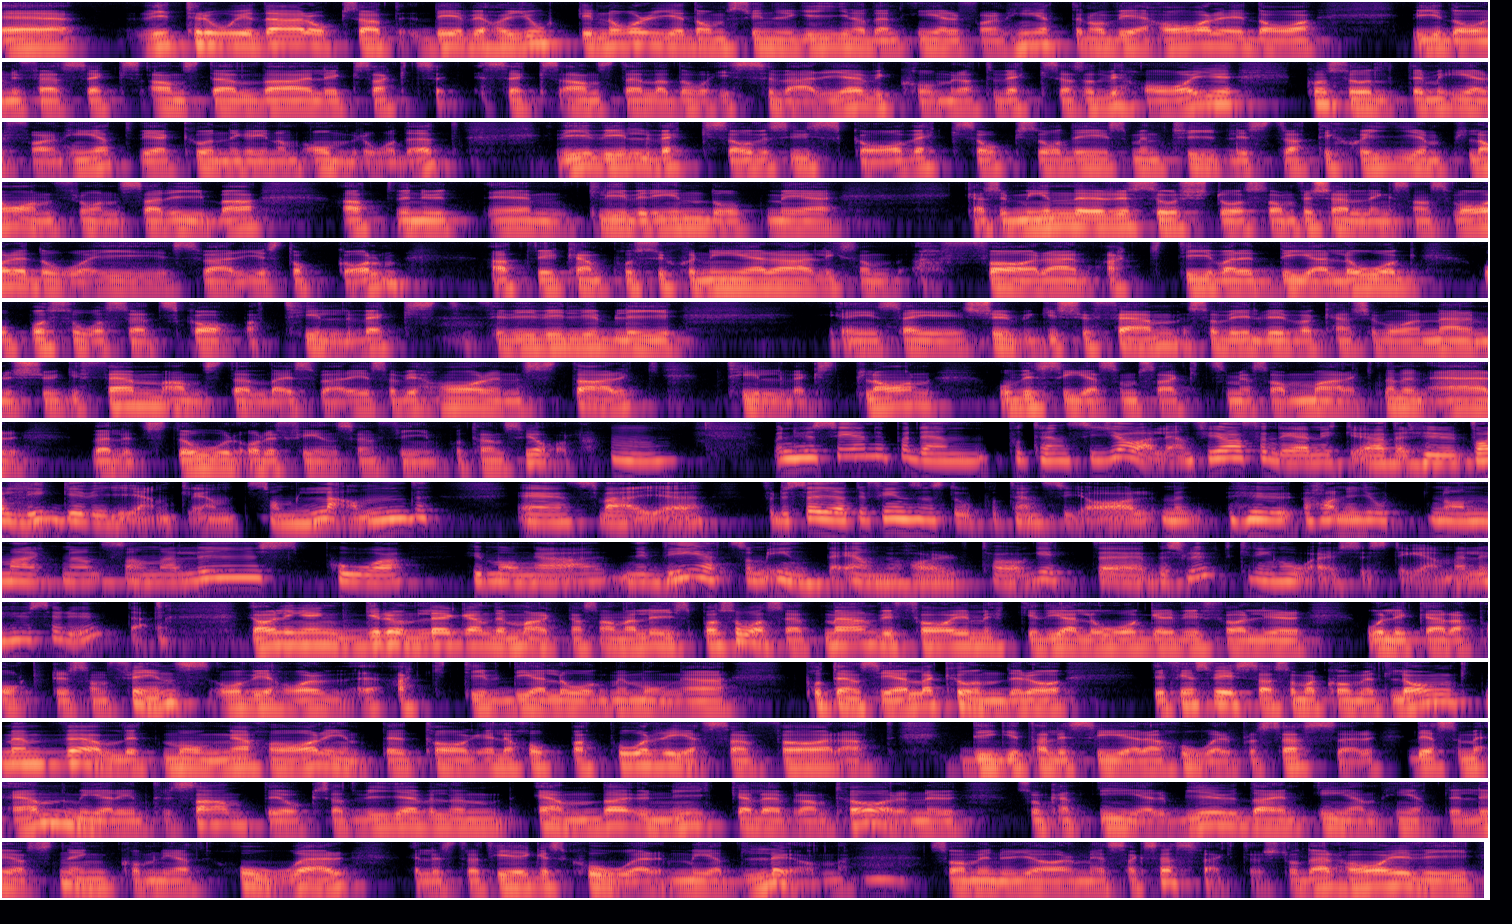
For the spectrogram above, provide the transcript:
Eh, vi tror ju där också att det vi har gjort i Norge, de synergierna och den erfarenheten och vi har idag vi är idag ungefär sex anställda eller exakt sex anställda då i Sverige. Vi kommer att växa så att vi har ju konsulter med erfarenhet. Vi är kunniga inom området. Vi vill växa och vi ska växa också. Det är som en tydlig strategi, en plan från Sariba att vi nu eh, kliver in då med kanske mindre resurs då som försäljningsansvarig då i Sverige, Stockholm. Att vi kan positionera, liksom föra en aktivare dialog och på så sätt skapa tillväxt. För vi vill ju bli, säg 2025 så vill vi kanske vara närmare 25 anställda i Sverige. Så vi har en stark tillväxtplan och vi ser som sagt, som jag sa, marknaden är väldigt stor och det finns en fin potential. Mm. Men hur ser ni på den potentialen? För jag funderar mycket över hur, var ligger vi egentligen som land, eh, Sverige? För du säger att det finns en stor potential, men hur, har ni gjort någon marknadsanalys på hur många ni vet som inte ännu har tagit eh, beslut kring HR-system eller hur ser det ut där? Jag har ingen grundläggande marknadsanalys på så sätt, men vi för ju mycket dialoger. Vi följer olika rapporter som finns och vi har eh, aktiv dialog med många potentiella kunder och det finns vissa som har kommit långt men väldigt många har inte tag eller hoppat på resan för att digitalisera HR-processer. Det som är än mer intressant är också att vi är väl den enda unika leverantören nu som kan erbjuda en enhetlig lösning kombinerat HR eller strategisk HR med lön som vi nu gör med Success Factors. Och där har ju vi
